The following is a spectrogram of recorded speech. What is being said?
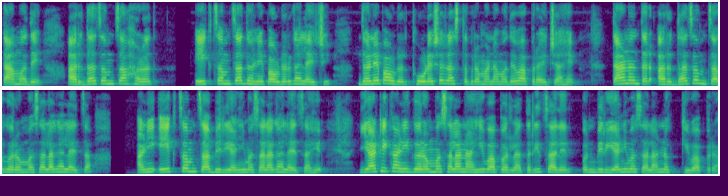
त्यामध्ये अर्धा चमचा हळद एक चमचा धणे पावडर घालायची. धणे पावडर थोड्याशा जास्त प्रमाणामध्ये वापरायची आहे. त्यानंतर अर्धा चमचा गरम मसाला घालायचा. आणि एक चमचा बिर्याणी मसाला घालायचा आहे. या ठिकाणी गरम मसाला नाही वापरला तरी चालेल पण बिर्याणी मसाला नक्की वापरा.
